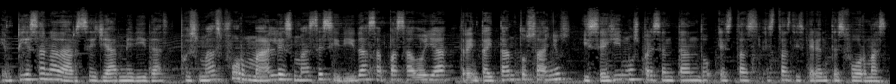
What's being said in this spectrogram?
empiezan a darse ya medidas pues más formales, más decididas. Ha pasado ya treinta y tantos años y seguimos presentando estas, estas diferentes formas.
